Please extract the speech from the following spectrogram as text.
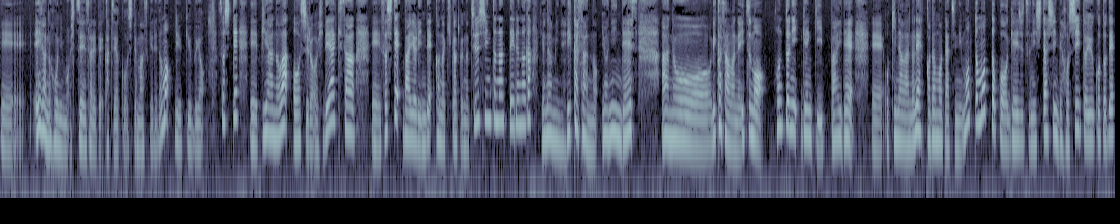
えー、映画の方にも出演されて活躍をしてますけれども琉球舞踊。そして、えー、ピアノは大城秀明さん、えー、そしてバイオリンでこの企画の中心となっているのが与那峰理香さんの4人です。あのー、理香さんはねいつも本当に元気いっぱいで、えー、沖縄のね、子供たちにもっともっとこう芸術に親しんでほしいということで、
